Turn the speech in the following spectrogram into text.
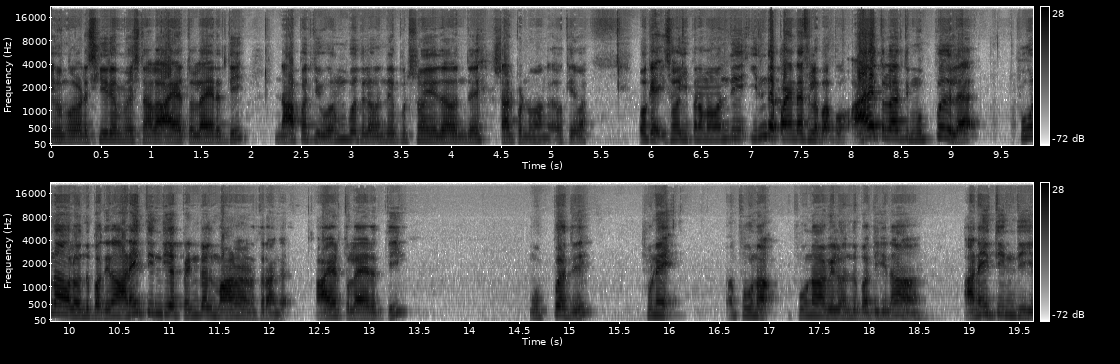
இவங்களோட சீரம் முயற்சினால ஆயிரத்தி தொள்ளாயிரத்தி நாற்பத்தி ஒன்பதுல வந்து புற்றுநோய் இதை வந்து ஸ்டார்ட் பண்ணுவாங்க ஓகேவா ஓகே ஸோ இப்போ நம்ம வந்து இந்த பாயிண்ட் ஆஃப் வியூல பார்ப்போம். ஆயிரத்தி தொள்ளாயிரத்தி முப்பதுல பூனாவில் வந்து பார்த்தீங்கன்னா அனைத்து இந்திய பெண்கள் மாநாடு நடத்துறாங்க. ஆயிரத்தி தொள்ளாயிரத்தி முப்பது புனே பூனா பூனாவில் வந்து பார்த்தீங்கன்னா அனைத்து இந்திய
